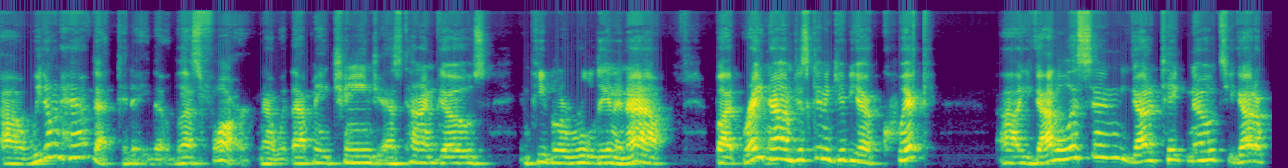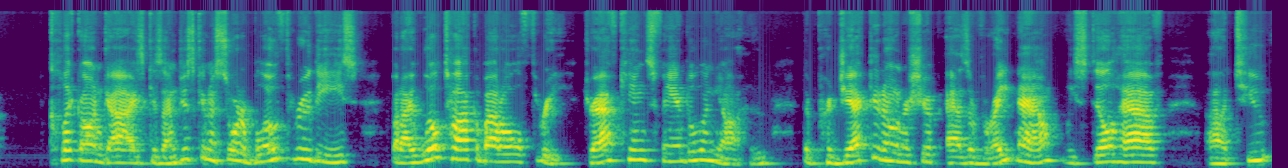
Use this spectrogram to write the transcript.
uh, we don't have that today, though, thus far. Now, that may change as time goes and people are ruled in and out. But right now, I'm just going to give you a quick. Uh, you got to listen. You got to take notes. You got to click on guys because I'm just going to sort of blow through these. But I will talk about all three: DraftKings, FanDuel, and Yahoo. The projected ownership as of right now, we still have uh, two,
